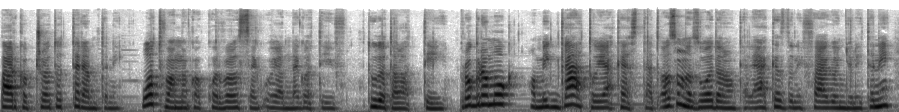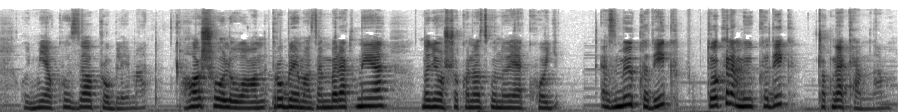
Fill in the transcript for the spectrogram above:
párkapcsolatot teremteni? Ott vannak akkor valószínűleg olyan negatív tudatalatti programok, amik gátolják ezt. Tehát azon az oldalon kell elkezdeni felgöngyölíteni, hogy mi okozza a problémát. Hasonlóan probléma az embereknél, nagyon sokan azt gondolják, hogy ez működik, tökre működik, csak nekem nem.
